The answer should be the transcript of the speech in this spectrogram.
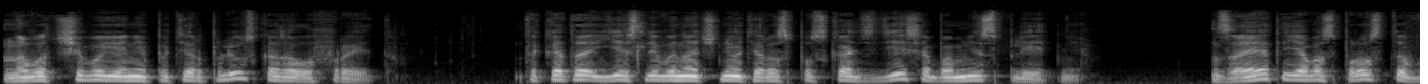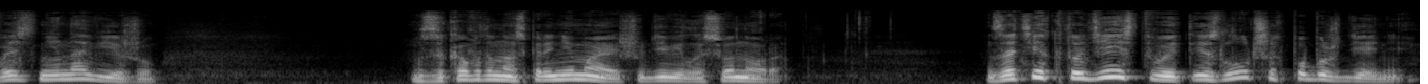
«Но вот чего я не потерплю», — сказала Фрейд, — «так это если вы начнете распускать здесь обо мне сплетни. За это я вас просто возненавижу». «За кого ты нас принимаешь?» — удивилась Онора. «За тех, кто действует из лучших побуждений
